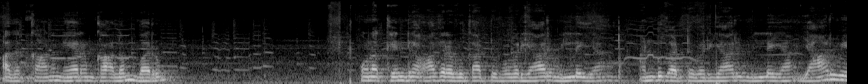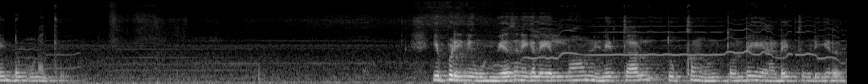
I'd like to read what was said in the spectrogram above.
அதற்கான நேரம் காலம் வரும். உனக்கென்று ஆதரவு காட்டுபவர் யாரும் இல்லையா? அன்பு காட்டுபவர் யாரும் இல்லையா? யார் வேண்டும் உனக்கு? இப்படி நீ உன் வேதனைகளை எல்லாம் நினைத்தால் துக்கம் உன் தொண்டையை அடைத்து விடுகிறது.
